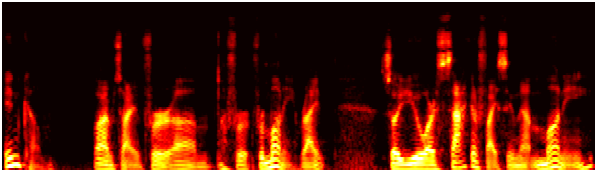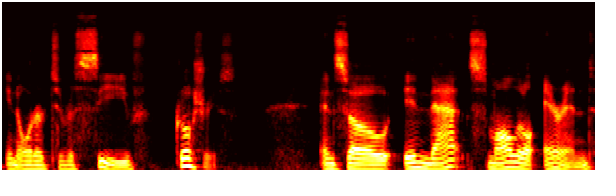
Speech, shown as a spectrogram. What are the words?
income. Or, I'm sorry, for, um, for, for money, right? So you are sacrificing that money in order to receive groceries. And so, in that small little errand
